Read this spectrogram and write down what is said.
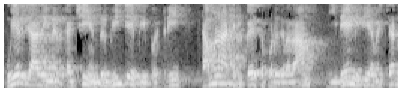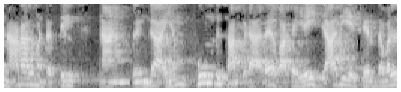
உயர் ஜாதியினர் கட்சி என்று பிஜேபி பற்றி தமிழ்நாட்டில் பேசப்படுகிறதாம். இதே நிதியமைச்சர் நாடாளுமன்றத்தில் நான் வெங்காயம் பூண்டு சாப்பிடாத வகையை ஜாதியை சேர்ந்தவள்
